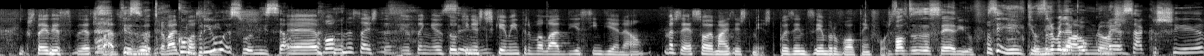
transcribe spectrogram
Gostei desse, desse lado, fiz Fez o meu trabalho. Cumpriu a sua missão? Eh, volto na sexta. Eu estou aqui neste esquema intervalado dia sim, dia não. Mas é só mais este mês. Depois em dezembro volto em força. Voltas a sério. Sim, que o trabalhar como nós. começa a crescer,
